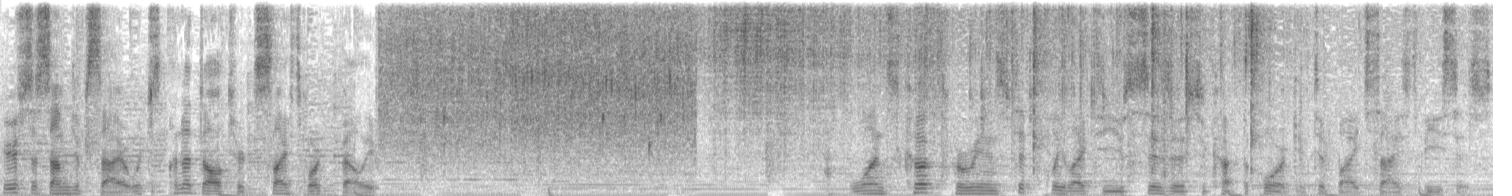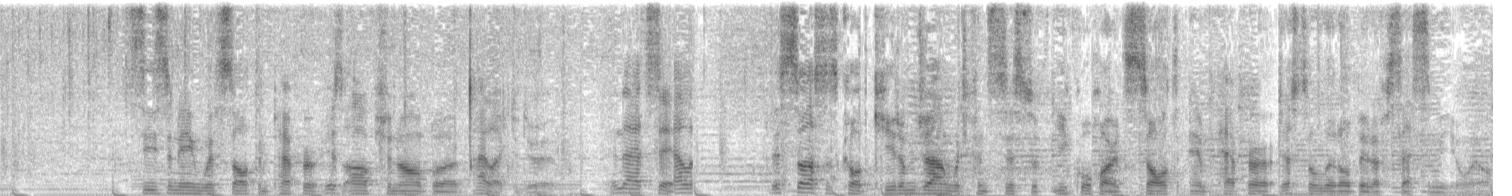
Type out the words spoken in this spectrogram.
Here's the samgyeopsal, which is unadulterated sliced pork belly. Once cooked, Koreans typically like to use scissors to cut the pork into bite-sized pieces. Seasoning with salt and pepper is optional, but I like to do it. And that's it. This sauce is called kirimjang, which consists of equal parts salt and pepper, just a little bit of sesame oil.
